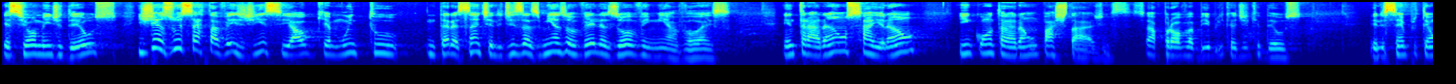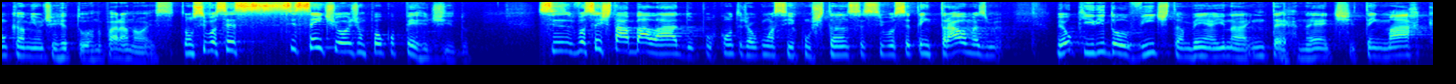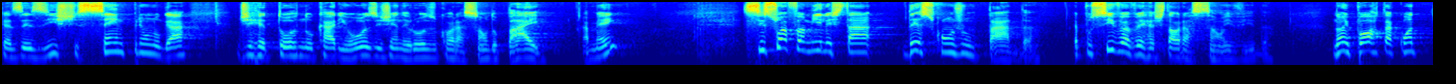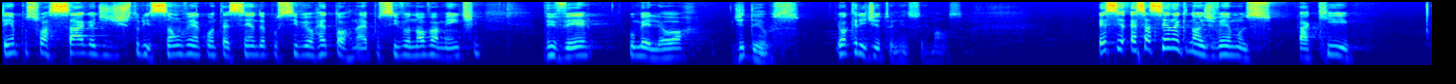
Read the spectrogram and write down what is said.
esse homem de Deus. E Jesus, certa vez, disse algo que é muito interessante, ele diz: As minhas ovelhas ouvem minha voz, entrarão, sairão e encontrarão pastagens. Isso é a prova bíblica de que Deus, ele sempre tem um caminho de retorno para nós. Então, se você se sente hoje um pouco perdido, se você está abalado por conta de alguma circunstância, se você tem traumas, meu querido ouvinte também aí na internet, tem marcas, existe sempre um lugar de retorno carinhoso e generoso coração do Pai. Amém? Se sua família está desconjuntada, é possível haver restauração e vida. Não importa há quanto tempo sua saga de destruição vem acontecendo, é possível retornar, é possível novamente viver o melhor de Deus. Eu acredito nisso, irmãos. Esse, essa cena que nós vemos aqui,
